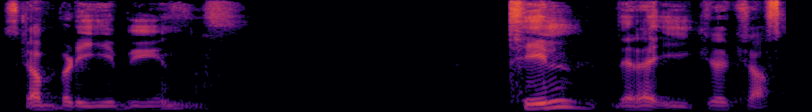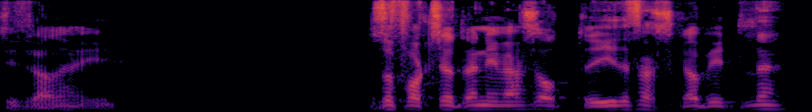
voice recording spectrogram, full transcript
skal bli i byen' til dere er ikledd kraft ifra det høye. Og Så fortsetter han i vers 8 i det første kapitlet.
